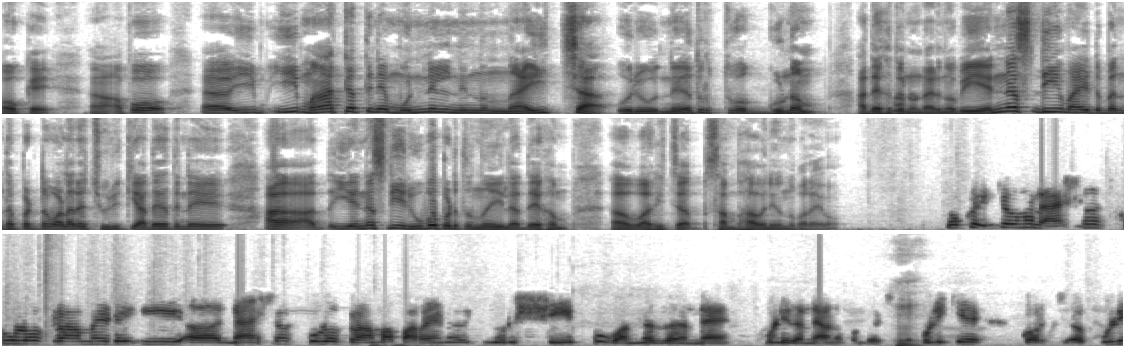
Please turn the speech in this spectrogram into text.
ഓക്കെ. അപ്പോൾ ഈ ഈ മാറ്റത്തിനെ മുന്നിൽ നിന്ന് നയിച്ച ഒരു നേതൃത്വ ഗുണം അദ്ദേഹത്തിനുണ്ടായിരുന്നു. അപ്പോൾ ഈ എൻ എസ് ഡിയുമായിട്ട് ബന്ധപ്പെട്ട് വളരെ ചുരുക്കി അദ്ദേഹത്തിന്റെ ഈ എൻ എസ് ഡിയെ രൂപപ്പെടുത്തുന്നതിൽ അദ്ദേഹം വഹിച്ച സംഭാവനയൊന്ന് പറയാമോ? നോക്കൂ എനിക്ക് തോന്നുന്നു നാഷണൽ സ്കൂൾ ഓഫ് ഡ്രാമയുടെ ഈ നാഷണൽ സ്കൂൾ ഓഫ് ഡ്രാമ പറയുന്ന ഈ ഒരു ഷേപ്പ് വന്നത് തന്നെ പുള്ളി തന്നെയാണ് കൊണ്ടുവച്ചത്. പുള്ളിക്ക് കുറച്ച് പുള്ളി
